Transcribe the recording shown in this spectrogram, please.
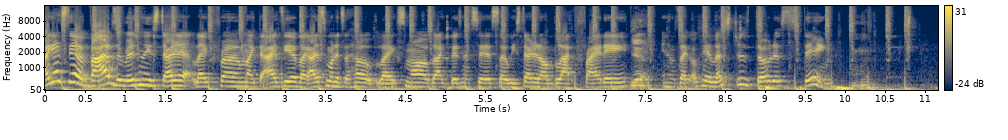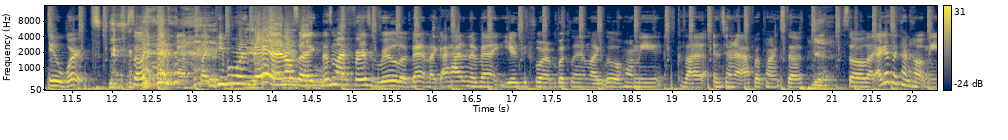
I guess yeah, vibes originally started like from like the idea of like I just wanted to help like small black businesses. So we started on Black Friday. Yeah. And it was like, okay, let's just throw this thing. It worked. So like people were Yeah, there, and I was like, cool. "That's my first real event." Like I had an event years before in Brooklyn, like little homie, because I interned at Afropunk stuff. Yeah. So like I guess it kind of helped me,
